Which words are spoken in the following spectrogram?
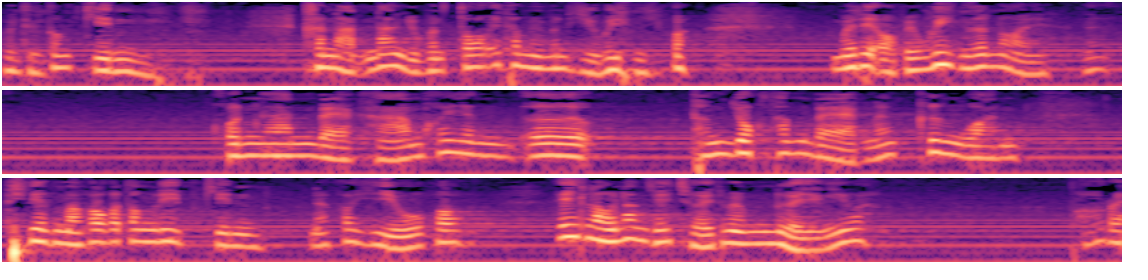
มันถึงต้องกิน ขนาดนั่งอยู่บนโต๊ะไอ้ทำไมมันหิวอย่างนี้วะไม่ได้ออกไปวิ่งซะหน่อยนะคนงานแบกหามเขายังเออ ทั้งยกทั้งแบกนะครึ่งวันเที่ยงมาเขาก็ต้องรีบกินนะเขาหิวเพราะเฮ้ยเรานั่งเฉยๆทำไมมันเหนื่อยอย่างนี้วะ เพราะแร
